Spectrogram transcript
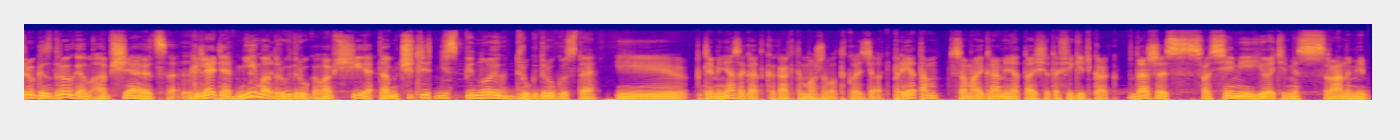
друг с другом общаются, глядя мимо друг друга вообще. Там чуть ли не спиной друг к другу стоят. И для меня загадка, как это можно было такое сделать. При этом сама игра меня тащит офигеть как. Даже со всеми ее этими сраными,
